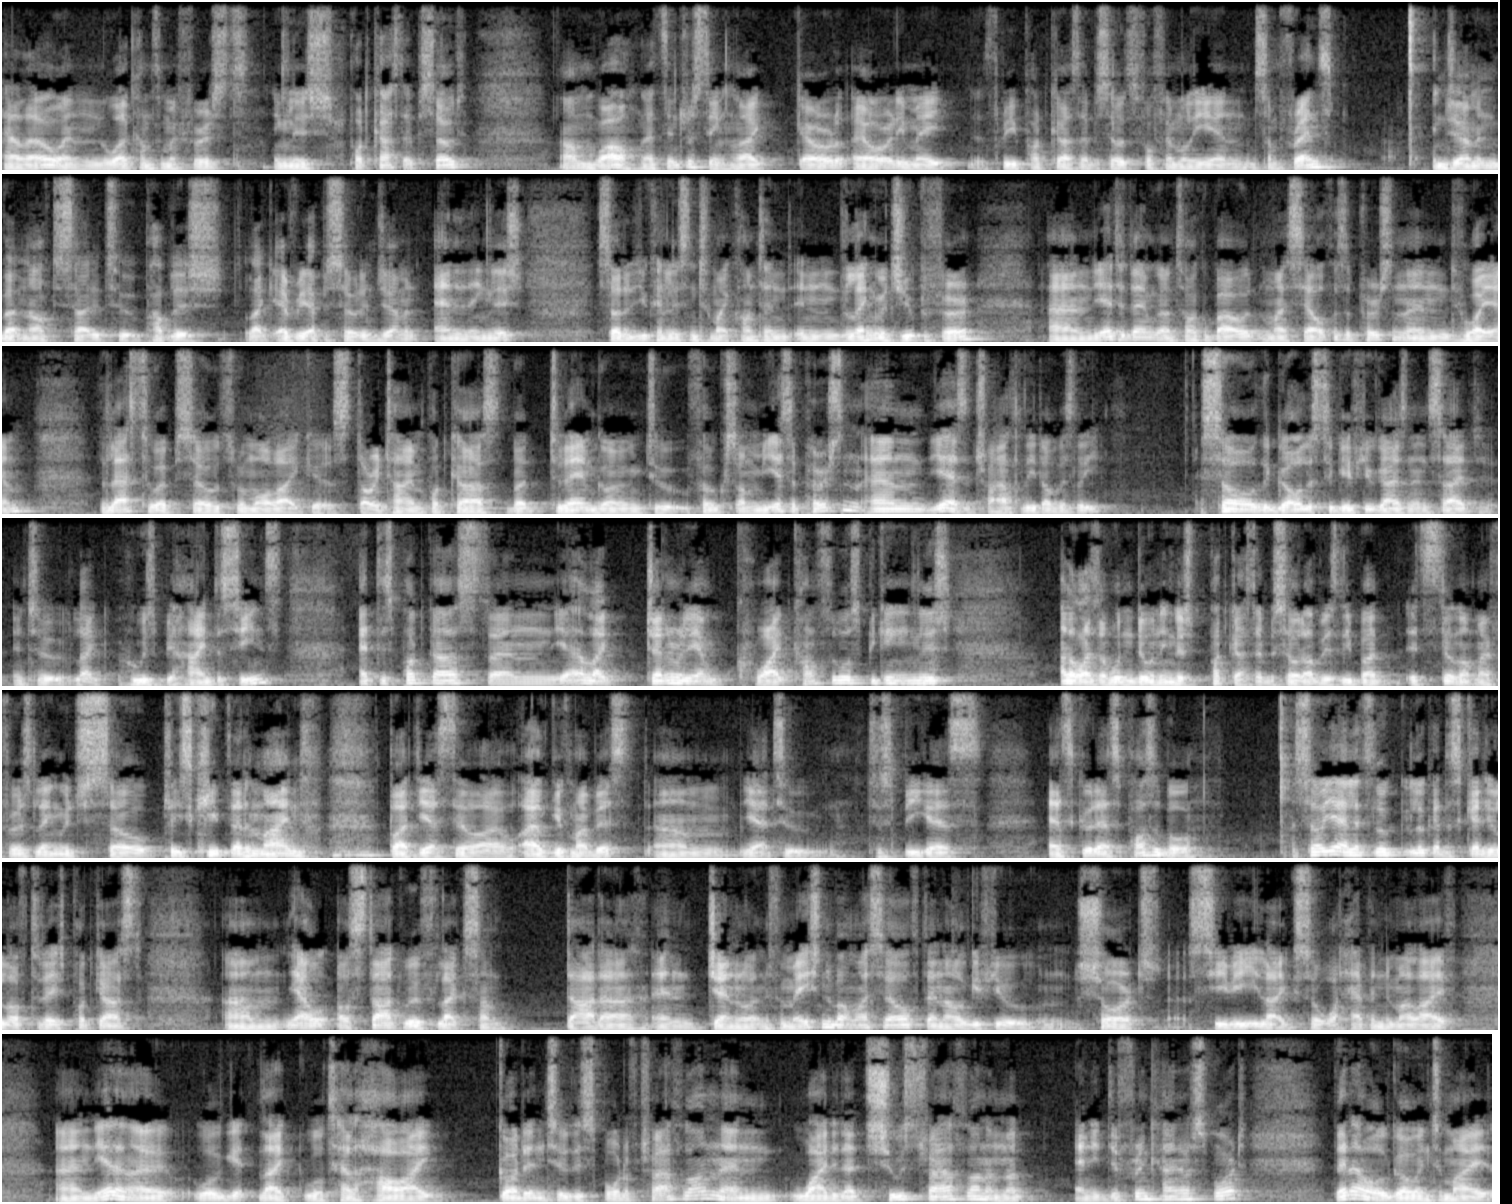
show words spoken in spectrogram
Hello and welcome to my first English podcast episode. Um, wow, that's interesting. Like I already, I already made three podcast episodes for family and some friends in German, but now I've decided to publish like every episode in German and in English, so that you can listen to my content in the language you prefer. And yeah, today I'm going to talk about myself as a person and who I am. The last two episodes were more like a story time podcast, but today I'm going to focus on me as a person and, yeah, as a triathlete, obviously. So the goal is to give you guys an insight into like who's behind the scenes at this podcast, and yeah, like generally I'm quite comfortable speaking English. Otherwise, I wouldn't do an English podcast episode, obviously, but it's still not my first language, so please keep that in mind. but yeah, still, I'll I'll give my best. Um, yeah, to to speak as as good as possible. So yeah, let's look look at the schedule of today's podcast. Um, yeah, I'll, I'll start with like some data and general information about myself. Then I'll give you short CV, like so what happened in my life and yeah then i will get like will tell how i got into the sport of triathlon and why did i choose triathlon and not any different kind of sport. Then i will go into my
